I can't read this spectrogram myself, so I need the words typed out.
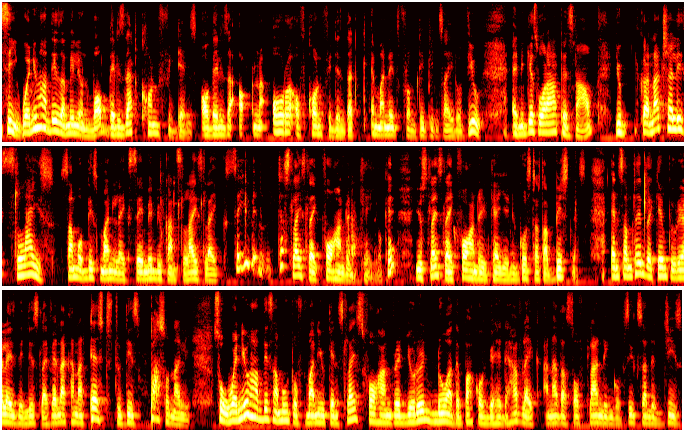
See, when you have this a million bob, there is that confidence or there is a, an aura of confidence that emanates from deep inside of you. And guess what happens now? You, you can actually slice some of this money, like say, maybe you can slice like, say, even just slice like 400K, okay? You slice like 400K and you go start a business. And sometimes I came to realize in this life, and I can attest to this personally. So when you have this amount of money, you can slice 400, you already know at the back of your head, have like another soft landing of 600 Gs.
